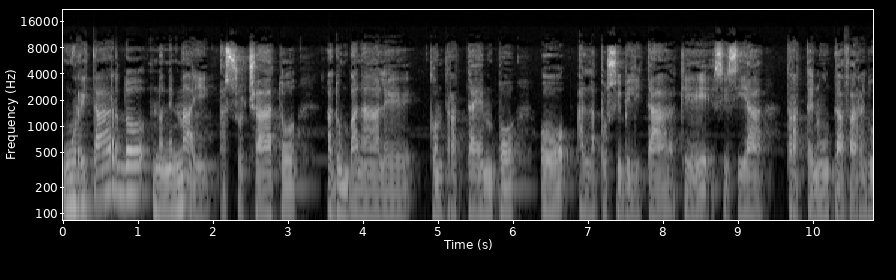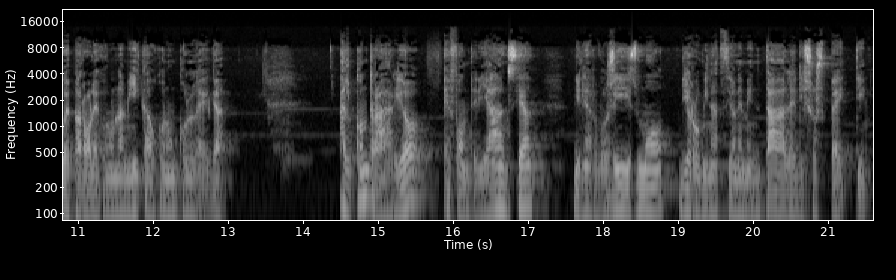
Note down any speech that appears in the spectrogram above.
Un ritardo non è mai associato ad un banale contrattempo o alla possibilità che si sia trattenuta a fare due parole con un'amica o con un collega. Al contrario, è fonte di ansia, di nervosismo, di ruminazione mentale, di sospetti.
